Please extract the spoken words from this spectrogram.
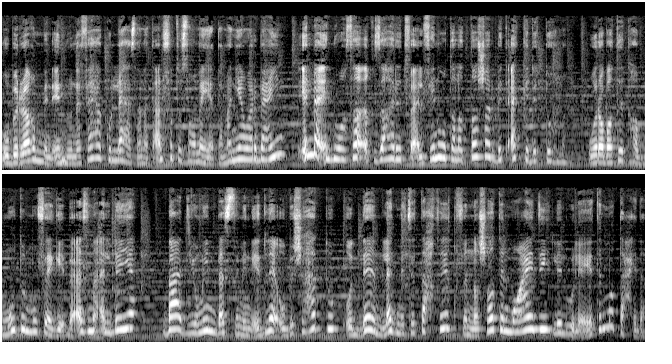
وبالرغم من أنه نفاها كلها سنة 1948 إلا أن وثائق ظهرت في 2013 بتأكد التهمة وربطتها بموته المفاجئ بأزمة قلبية بعد يومين بس من إدلاءه بشهادته قدام لجنة التحقيق في النشاط المعادي للولايات المتحدة.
